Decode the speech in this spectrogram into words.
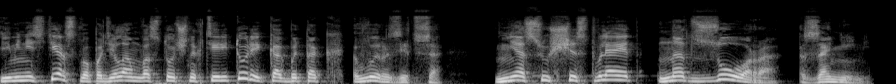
и Министерство по делам восточных территорий, как бы так выразиться, не осуществляет надзора за ними.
